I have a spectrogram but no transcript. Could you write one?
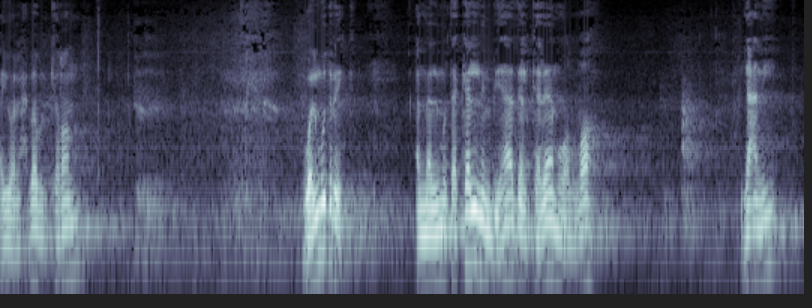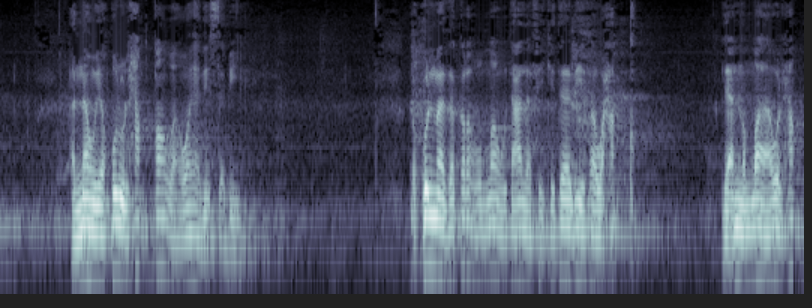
أيها الأحباب الكرام والمدرك أن المتكلم بهذا الكلام هو الله. يعني أنه يقول الحق وهو يهدي السبيل. وكل ما ذكره الله تعالى في كتابه فهو حق. لأن الله هو الحق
